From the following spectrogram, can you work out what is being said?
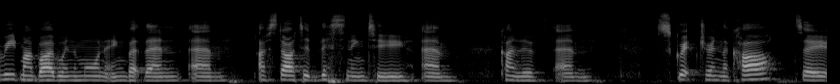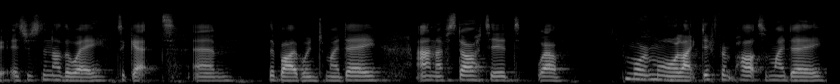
read my Bible in the morning, but then um, I've started listening to um, kind of um, scripture in the car. So it's just another way to get um, the Bible into my day. And I've started, well, more and more like different parts of my day,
